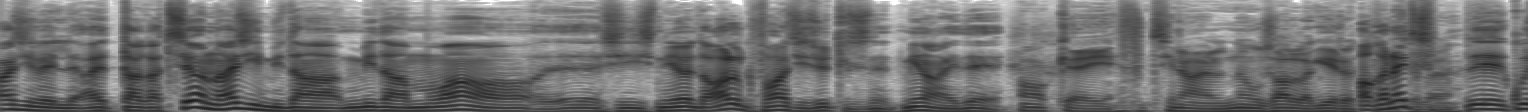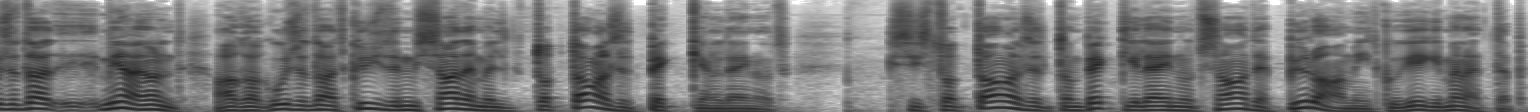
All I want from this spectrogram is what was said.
asi välja, et aga see on asi, mida, mida ma eh, siis nii-öelda algfaasis ütlesin, et mina ei tee. okei okay,, sina ei olnud nõus alla kirjutama. aga näiteks, kui sa tahad, mina ei olnud, aga kui sa tahad küsida, mis saade meil totaalselt pekki on läinud, siis totaalselt on pekki läinud saade Püramiid, kui keegi mäletab.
